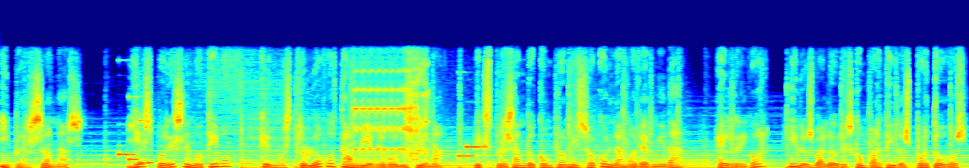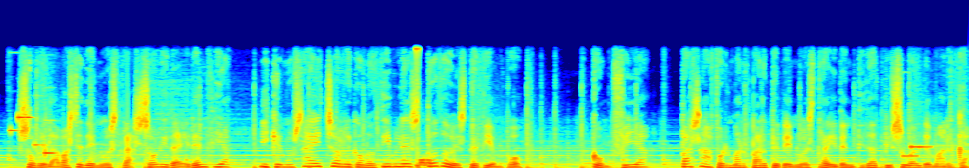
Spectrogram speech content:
y personas. Y es por ese motivo que nuestro logo también evoluciona, expresando compromiso con la modernidad, el rigor y los valores compartidos por todos sobre la base de nuestra sólida herencia y que nos ha hecho reconocibles todo este tiempo. Confía pasa a formar parte de nuestra identidad visual de marca,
